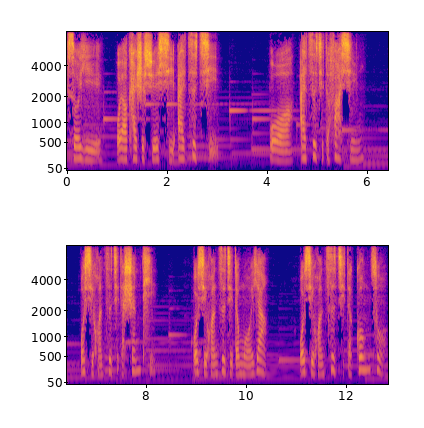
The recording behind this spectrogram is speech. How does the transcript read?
所以我要开始学习爱自己。我爱自己的发型，我喜欢自己的身体，我喜欢自己的模样，我喜欢自己的工作。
